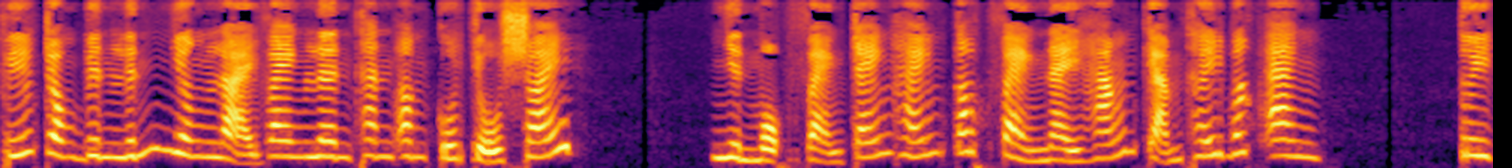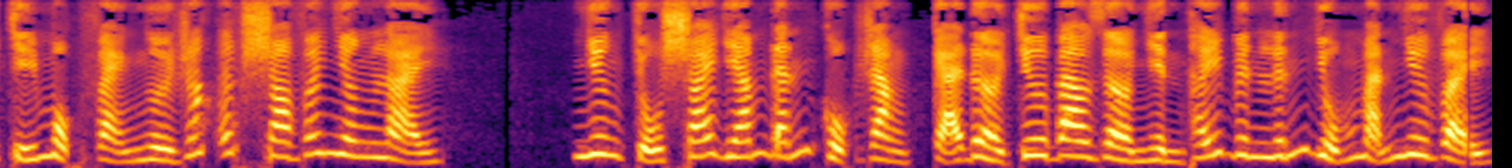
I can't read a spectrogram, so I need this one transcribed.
Phía trong binh lính nhân loại vang lên thanh âm của chủ soái. Nhìn một vạn tráng hán tóc vàng này hắn cảm thấy bất an. Tuy chỉ một vạn người rất ít so với nhân loại. Nhưng chủ soái dám đánh cuộc rằng cả đời chưa bao giờ nhìn thấy binh lính dũng mãnh như vậy.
